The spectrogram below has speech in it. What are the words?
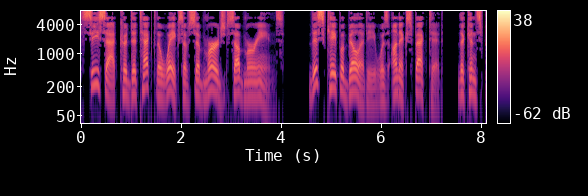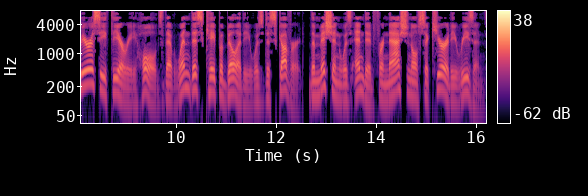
Seasat could detect the wakes of submerged submarines. This capability was unexpected. The conspiracy theory holds that when this capability was discovered, the mission was ended for national security reasons,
